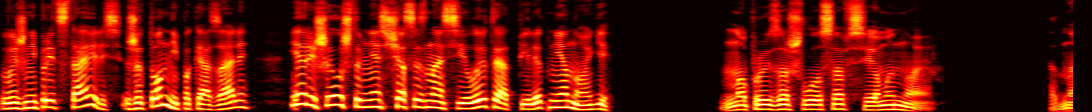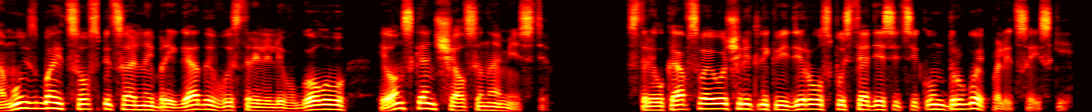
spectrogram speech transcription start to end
Вы же не представились, жетон не показали. Я решила, что меня сейчас изнасилуют и отпилят мне ноги». Но произошло совсем иное. Одному из бойцов специальной бригады выстрелили в голову, и он скончался на месте. Стрелка, в свою очередь, ликвидировал спустя 10 секунд другой полицейский.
